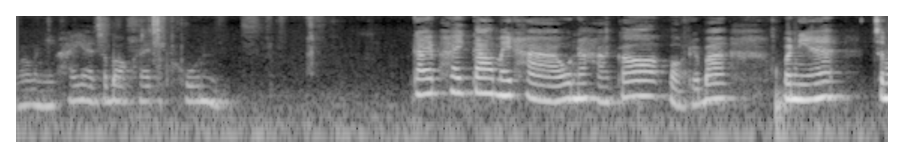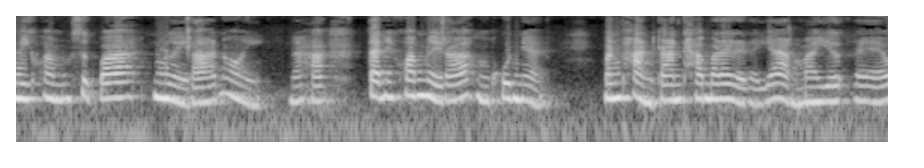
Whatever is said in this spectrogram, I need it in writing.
ว่าวันนี้ไพ่อยากจะบอกอะไรกับคุณได้ไพ่ก้าวไม้เท้านะคะ ก็บอกได้ว่าวันนี้ จะมีความรู้สึกว่าเหนื่อยล้าหน่อยนะคะ แต่ในความเหนื่อยล้าของคุณเนี่ย มันผ่านการทำอะไรหลาย ๆ อย่างมาเยอะแล้ว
